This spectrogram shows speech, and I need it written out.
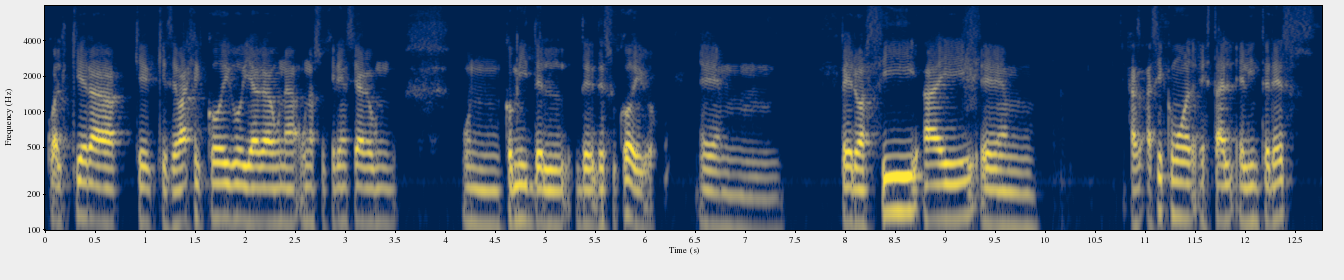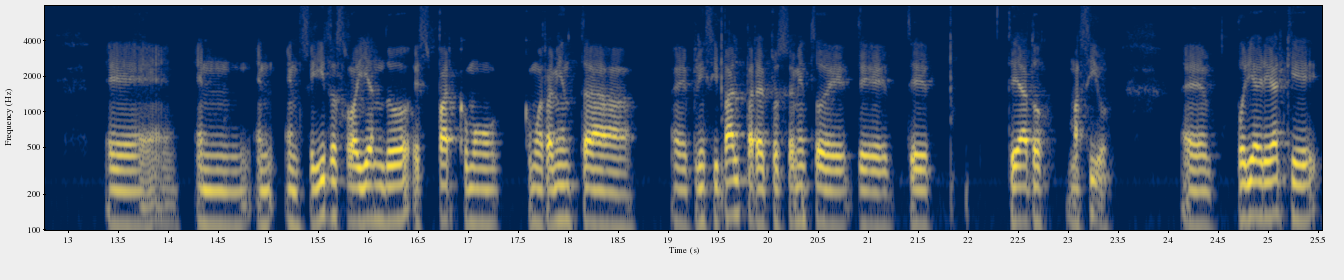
cualquiera que, se baje el código y haga una, sugerencia, haga un, un commit de, su código. Em, pero así hay, em, así es como está el, interés eh, en, seguir desarrollando Spark como, como herramienta eh, principal para el procesamiento de, datos masivos. Eh, podría agregar que,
